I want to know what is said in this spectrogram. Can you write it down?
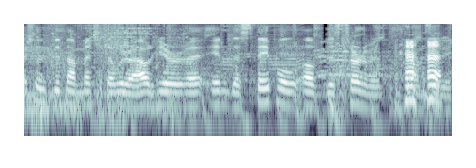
Actually, did not mention that we were out here uh, in the staple of this tournament, City.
